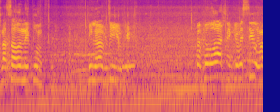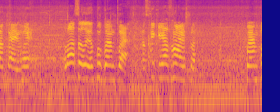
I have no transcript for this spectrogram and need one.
в населений пункт біля Авдіївки. ППЛАшники висіли на неї, ми вразили одну БМП. Наскільки я знаю, що БМП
